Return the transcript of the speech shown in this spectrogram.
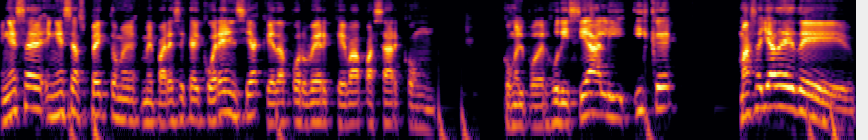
En ese, en ese aspecto me, me parece que hay coherencia, queda por ver qué va a pasar con, con el Poder Judicial y, que más allá de,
